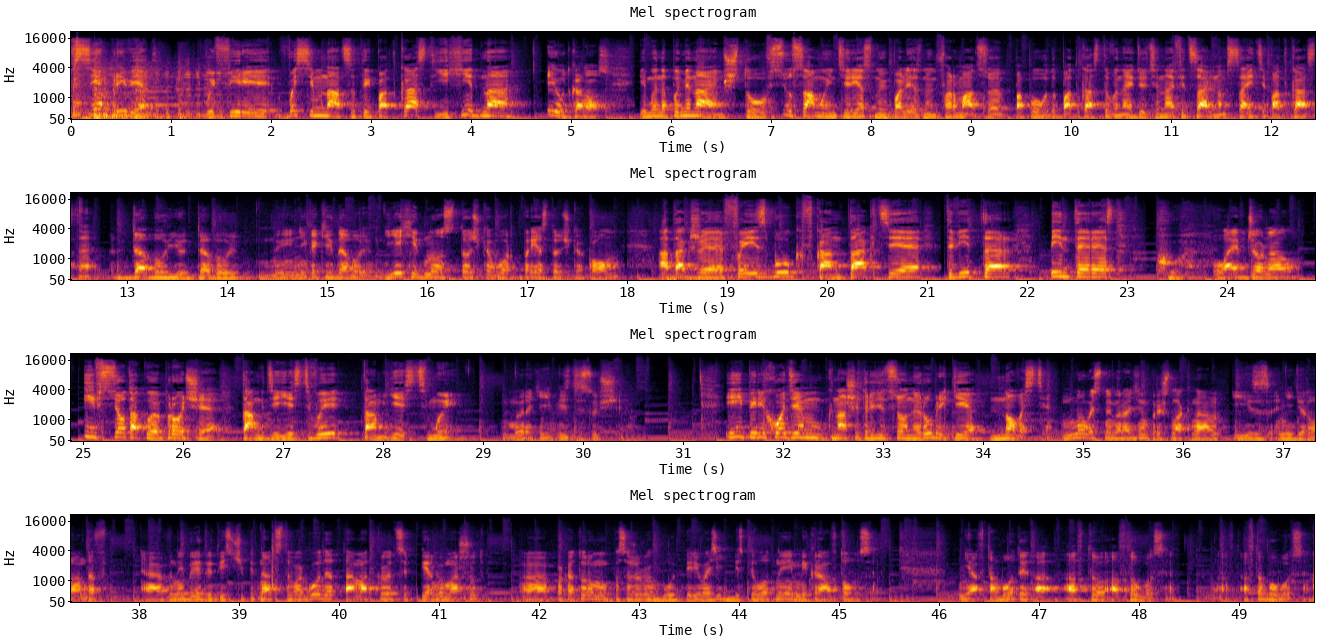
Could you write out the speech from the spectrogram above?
Всем привет! В эфире 18-й подкаст «Ехидна». И утконос. И мы напоминаем, что всю самую интересную и полезную информацию по поводу подкаста вы найдете на официальном сайте подкаста www... Ну, никаких W. ехиднос.wordpress.com а также Facebook, ВКонтакте, Twitter, Pinterest фу, Live Journal. и все такое прочее. Там, где есть вы, там есть мы. Мы такие вездесущие. И переходим к нашей традиционной рубрике «Новости». Новость номер один пришла к нам из Нидерландов. А В ноябре 2015 года там откроется первый маршрут, а, по которому пассажиров будут перевозить беспилотные микроавтобусы. Не автоботы, а авто, автобусы. Ав- Автобобусы.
